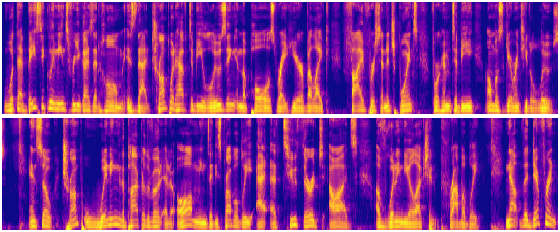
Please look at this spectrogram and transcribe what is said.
what that basically means for you guys at home is that Trump would have to be losing in the polls right here by like five percentage points for him to be almost guaranteed to lose. And so, Trump winning the popular vote at all means that he's probably at a two thirds odds of winning the election, probably. Now, the different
